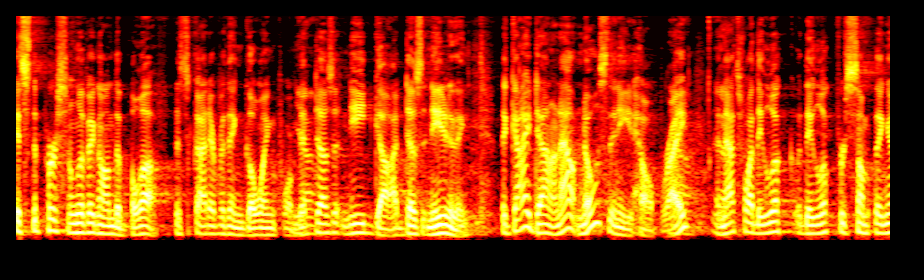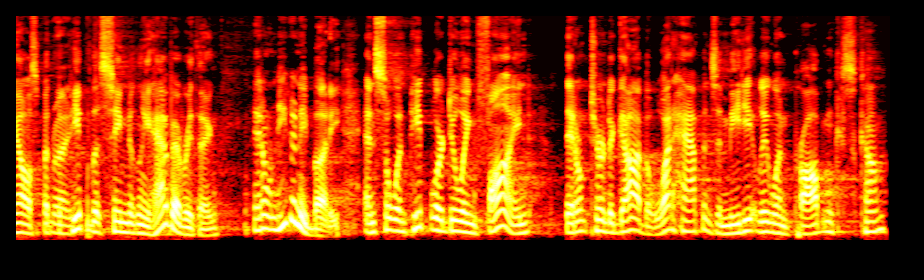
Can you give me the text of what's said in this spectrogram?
It's the person living on the bluff that's got everything going for him, Yeah. that doesn't need God, doesn't need anything. The guy down and out knows they need help, right? And that's why they look they look for something else. But Right. the people that seemingly have everything, they don't need anybody. And so when people are doing fine, they don't turn to God. But what happens immediately when problems come?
